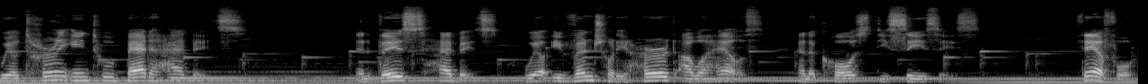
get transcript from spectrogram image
will turn into bad habits. And these habits will eventually hurt our health and cause diseases. Therefore,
